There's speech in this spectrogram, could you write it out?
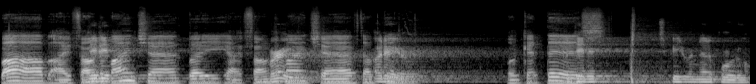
Bob, I found Did a mine shaft, buddy. I found Where a mine shaft up Oh, here. Look at this Did this. it. Speed run out of portal.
